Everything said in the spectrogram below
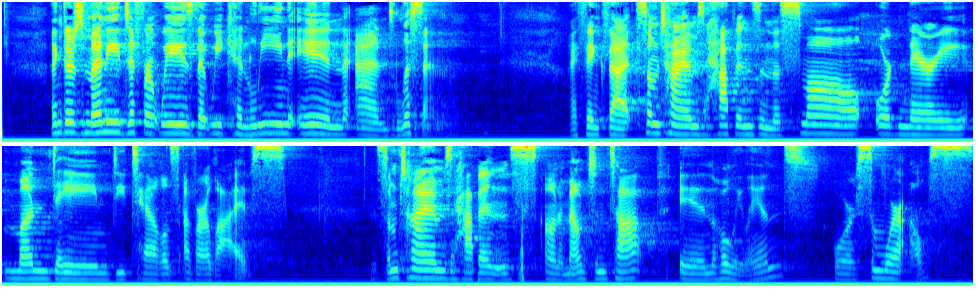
I think there's many different ways that we can lean in and listen. I think that sometimes happens in the small, ordinary, mundane details of our lives. And sometimes it happens on a mountaintop in the Holy Land or somewhere else.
